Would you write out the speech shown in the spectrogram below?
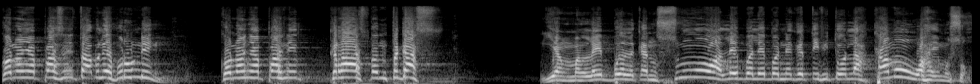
Kononnya PAS ini tak boleh berunding. Kononnya PAS ini keras dan tegas. yang melabelkan semua label-label negatif itu adalah kamu wahai musuh.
